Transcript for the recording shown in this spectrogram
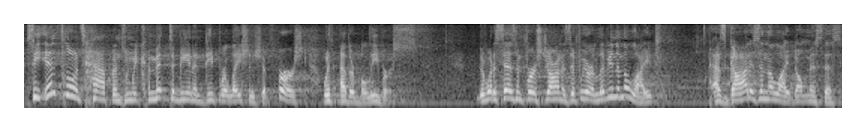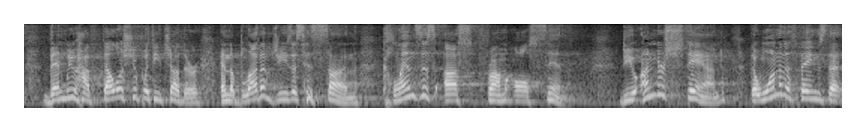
See, influence happens when we commit to being in deep relationship first with other believers. What it says in First John is if we are living in the light, as God is in the light, don't miss this, then we have fellowship with each other, and the blood of Jesus, his son, cleanses us from all sin. Do you understand that one of the things that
